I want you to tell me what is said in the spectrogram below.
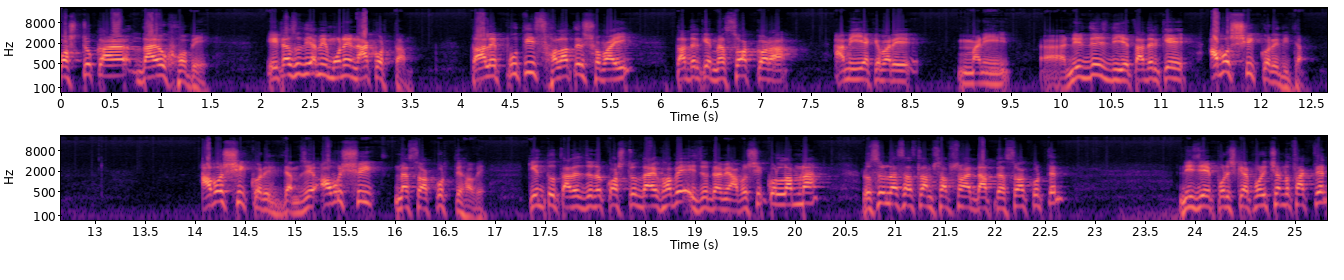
কষ্টদায়ক হবে। এটা যদি আমি মনে না করতাম, তাহলে প্রতি সলাতের সময় তাদেরকে মেসওয়াক করা, আমি একেবারে মানে নির্দেশ দিয়ে তাদেরকে আবশ্যিক করে দিতাম। আবশ্যিক করে দিতাম যে অবশ্যই মেসওয়াক করতে হবে। কিন্তু তাদের জন্য কষ্টদায়ক হবে, এই জন্য আমি আবশ্যিক করলাম না। রসুল্লাহ আসলাম সবসময় দাঁত মেসওয়াক করতেন, নিজে পরিষ্কার পরিচ্ছন্ন থাকতেন,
